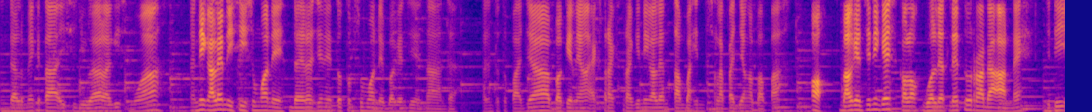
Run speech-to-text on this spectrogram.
ini dalamnya kita isi juga lagi semua Nah, ini kalian isi semua nih daerah sini tutup semua nih bagian sini. Nah, ada. Kalian tutup aja bagian yang ekstra-ekstra gini kalian tambahin slab aja nggak apa-apa. Oh, bagian sini guys kalau gue lihat-lihat tuh rada aneh. Jadi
